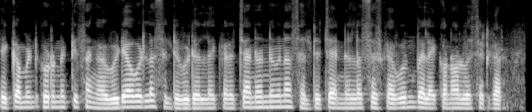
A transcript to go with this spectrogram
हे कमेंट करून नक्की सांगा. व्हिडिओ आवडला असेल तर व्हिडिओ लाईक करा. चॅनल नवीन असेल तर चॅनलला सबस्क्राईब करून बेल आयकॉन ऑलवेज सेट करा.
